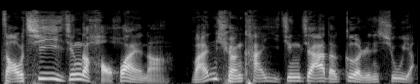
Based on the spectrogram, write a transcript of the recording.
早期易经的好坏呢，完全看易经家的个人修养。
